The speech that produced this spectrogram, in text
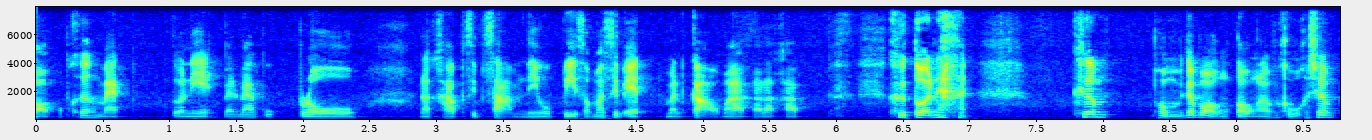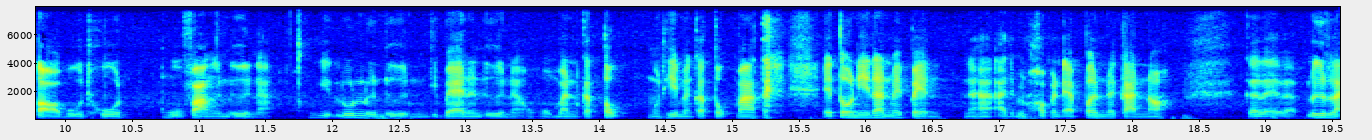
ต่อกับเครื่อง Mac ตัวนี้เป็น MacBook Pro นะครับ 13 นิ้วปี 2011 มันเก่ามากแล้วนะครับ คือตัวเนี้ยเครื่องผมจะบอกตรงๆนะผมเชื่อมต่อบลูทูธหูฟังอื่นๆอะ รุ่นอื่นๆที่แบรนด์อื่นๆอะโอ้โหมันกระตุกบางทีมันกระตุกมากแต่ไอตัวนี้ดันไม่เป็นนะฮะอาจจะเป็นเพราะเป็น Apple ด้วยกันเนาะก็เลยแบบลื่นไหล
